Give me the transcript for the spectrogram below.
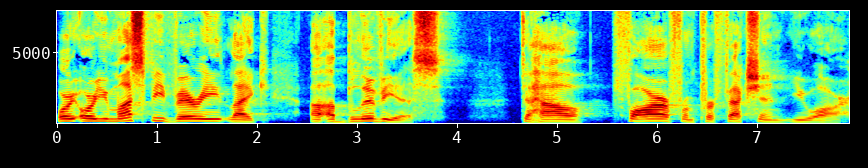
Or, or you must be very like uh, oblivious to how far from perfection you are.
